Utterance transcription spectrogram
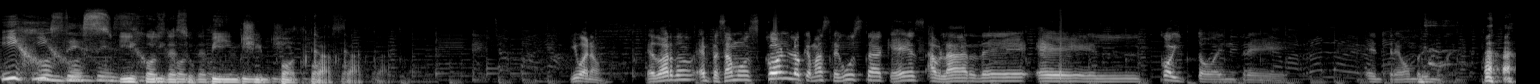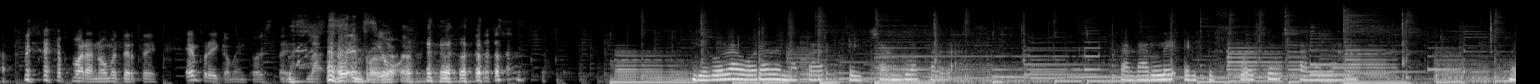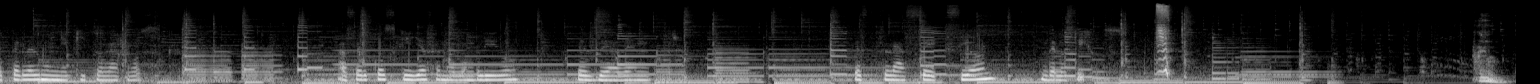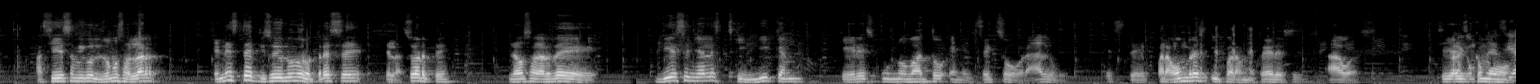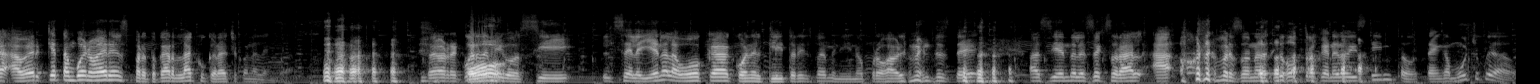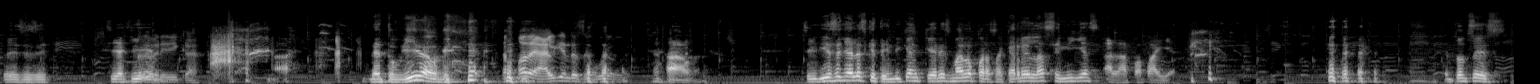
Hijos, de, su, hijos de su, pinche, podcast. podcast. Y bueno, Eduardo, empezamos con lo que más te gusta, que es hablar de el coito entre, entre hombre y mujer. Para no meterte en predicamento, esta es la En. Llegó la hora de matar el chango a palazo, jalarle el pescuezo a la llama, meterle el muñequito a la rosca, hacer cosquillas en el ombligo desde adentro. Es la sección de los hijos. Así es, amigos, les vamos a hablar en este episodio número 13 de La Suerte. Les vamos a hablar de 10 señales que indican que eres un novato en el sexo oral, güey. Este, para hombres y para mujeres, aguas. Sí, Para, es como decía, a ver qué tan bueno eres para tocar la cucaracha con la lengua. Pero recuerda, Oh. amigos, si se le llena la boca con el clítoris femenino, probablemente esté haciéndole sexo oral a otra persona de otro género distinto. Tenga mucho cuidado. Sí, sí, sí. Sí, aquí, verídica. ¿de tu vida o qué? No, de alguien de seguro, güey. Ah, bueno. Sí, 10 señales que te indican que eres malo para sacarle las semillas a la papaya. Entonces,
